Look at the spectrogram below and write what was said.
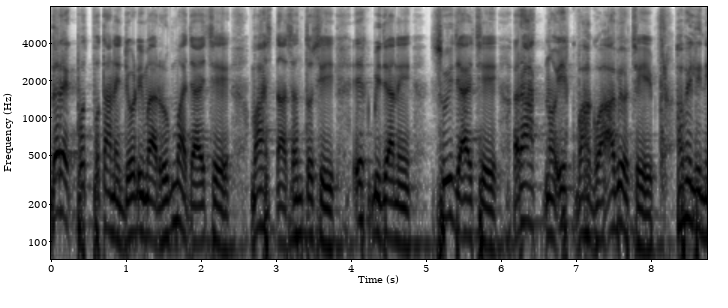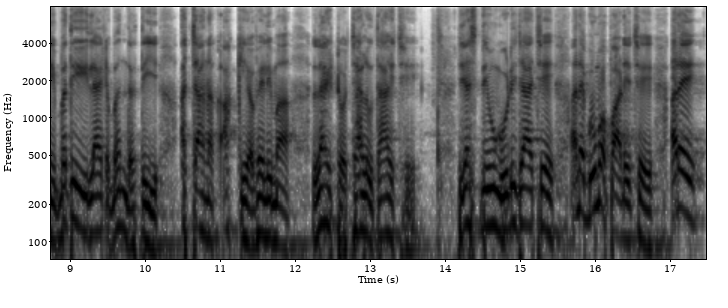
દરેક પોતપોતાની જોડીમાં રૂમમાં જાય છે. વાસના સંતોષી એકબીજાને સૂઈ જાય છે. રાતનો એક વાગવા આવ્યો છે. હવેલીની બધી લાઇટ બંધ હતી. અચાનક આખી હવેલીમાં લાઇટો ચાલુ થાય છે. યશની ઊંઘ ઉડી જાય છે અને બૂમો પાડે છે. અરે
